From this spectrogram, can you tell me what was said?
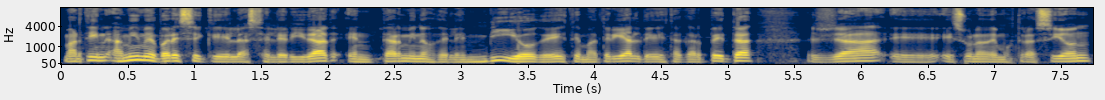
Martín, a mí me parece que la celeridad en términos del envío de este material, de esta carpeta, ya eh, es una demostración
